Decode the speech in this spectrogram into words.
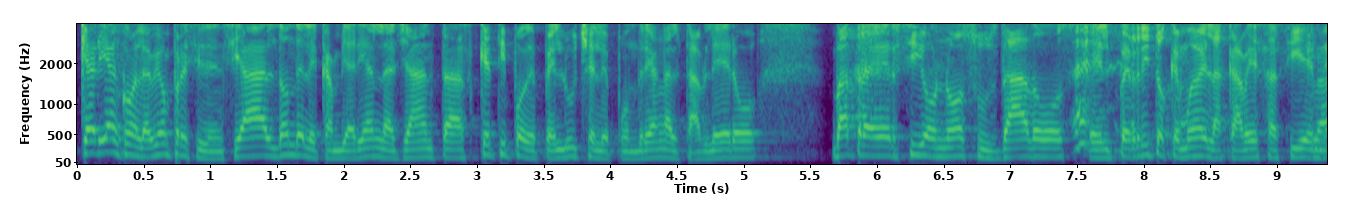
qué harían con el avión presidencial, dónde le cambiarían las llantas, qué tipo de peluche le pondrían al tablero. Va a traer sí o no sus dados, el perrito que mueve la cabeza así en el,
